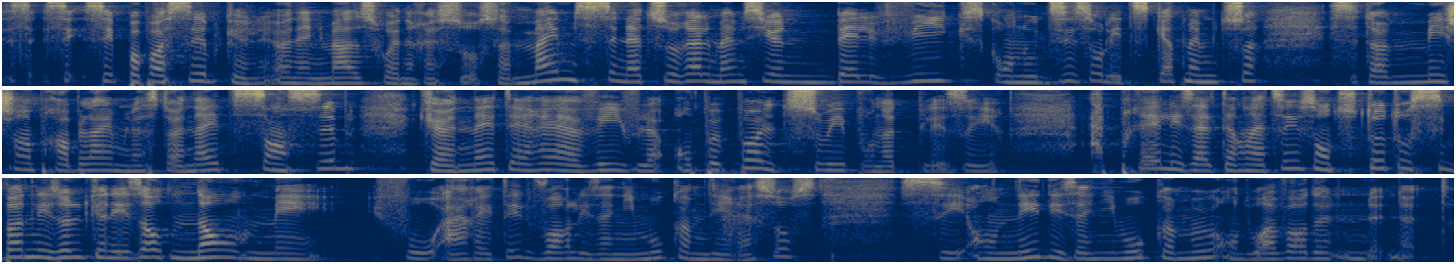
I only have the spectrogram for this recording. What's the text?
sais, c'est- pas possible qu'un animal soit une ressource. Même si c'est naturel, même s'il y a une belle vie, ce qu'on nous dit sur l'étiquette, même tout ça, c'est un méchant problème. C'est un être sensible qui a un intérêt à vivre. là. On ne peut pas le tuer pour notre plaisir. Après, les alternatives sont toutes aussi bonnes les unes que les autres? Non, mais il faut arrêter de voir les animaux comme des ressources. C'est, on est des animaux comme eux. On doit avoir notre,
